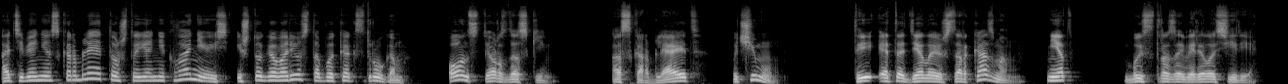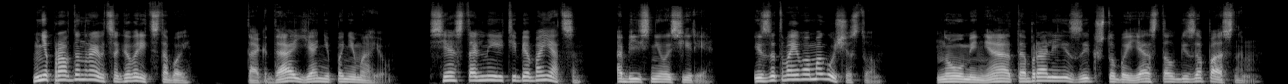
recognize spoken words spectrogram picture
А тебя не оскорбляет то, что я не кланяюсь и что говорю с тобой как с другом? Он стер с доски. Оскорбляет? Почему? Ты это делаешь сарказмом? Нет, быстро заверила Сири. Мне правда нравится говорить с тобой. Тогда я не понимаю. Все остальные тебя боятся, объяснила Сири. Из-за твоего могущества. Но у меня отобрали язык, чтобы я стал безопасным.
